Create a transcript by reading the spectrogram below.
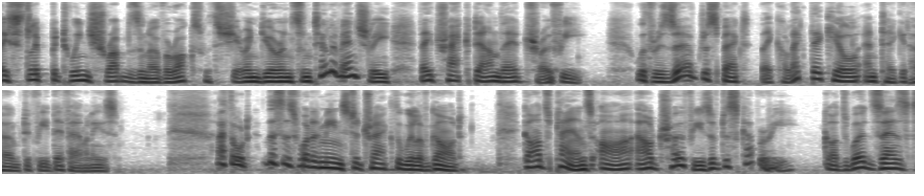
they slip between shrubs and over rocks with sheer endurance until eventually they track down their trophy. With reserved respect, they collect their kill and take it home to feed their families. I thought this is what it means to track the will of God. God's plans are our trophies of discovery. God's word says,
